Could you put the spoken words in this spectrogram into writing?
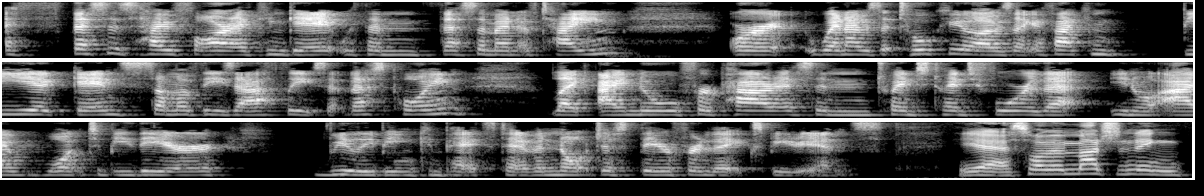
if this is how far I can get within this amount of time, or when I was at Tokyo, I was like, if I can be against some of these athletes at this point, like I know for Paris in 2024 that, you know, I want to be there really being competitive and not just there for the experience. Yeah, so I'm imagining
